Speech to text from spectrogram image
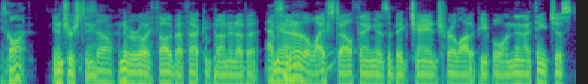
is gone. Interesting. So- I never really thought about that component of it. I've I mean, I know the mm-hmm. lifestyle thing is a big change for a lot of people. And then I think just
